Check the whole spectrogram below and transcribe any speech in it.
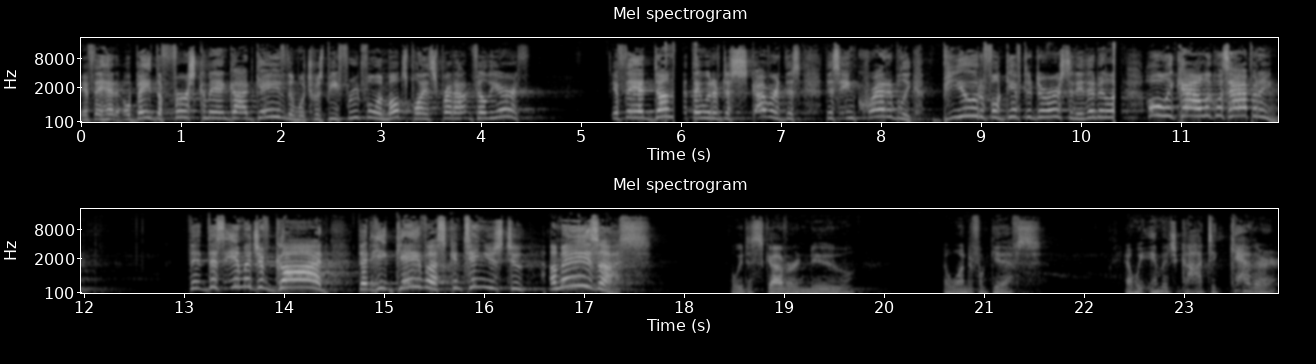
if they had obeyed the first command God gave them, which was be fruitful and multiply and spread out and fill the earth. If they had done that, they would have discovered this, this incredibly beautiful gift of diversity. They'd been like, holy cow, look what's happening. This image of God that He gave us continues to amaze us. We discover new and wonderful gifts. And we image God together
